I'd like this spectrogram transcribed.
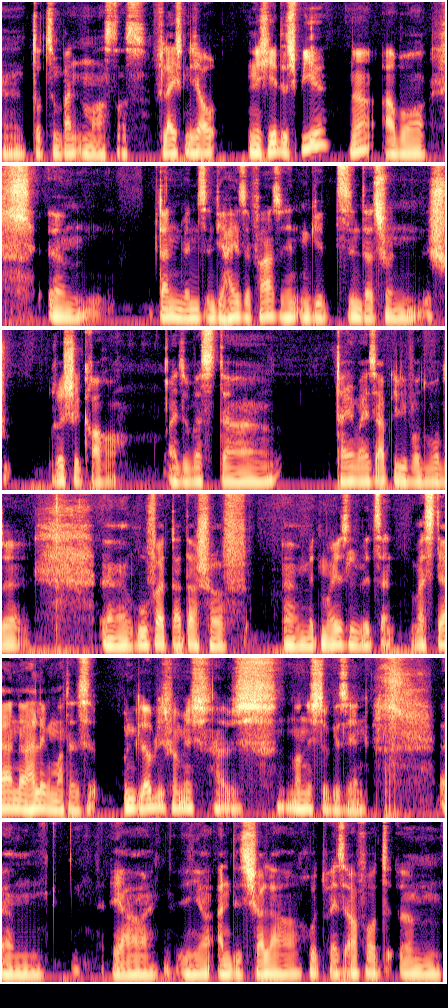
äh, dort zum Bandenmasters. Vielleicht nicht auch nicht jedes Spiel, ne? aber ähm, dann, wenn es in die heiße Phase hinten geht, sind das schon frische Kracher. Also was da teilweise abgeliefert wurde. Äh, Rufat Dataschow äh, mit Meuselwitz, was der in der Halle gemacht hat, ist unglaublich für mich, habe ich noch nicht so gesehen. Ähm, ja, hier Andis Schaller, Rot-Weiß Erfurt, ähm,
